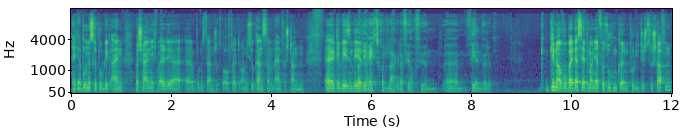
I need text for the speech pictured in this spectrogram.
äh, der Bundesrepublik ein. Wahrscheinlich, weil der äh, Bundesdatenschutzbeauftragte auch nicht so ganz damit einverstanden äh, gewesen wäre. Weil die Rechtsgrundlage dafür auch führen, äh, fehlen würde. Genau, wobei das hätte man ja versuchen können, politisch zu schaffen.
